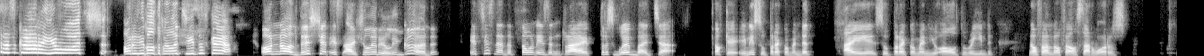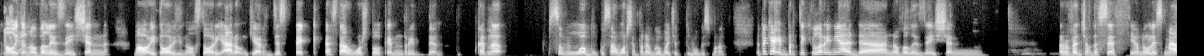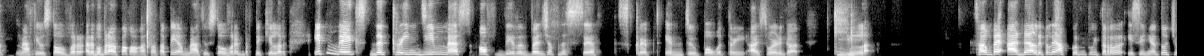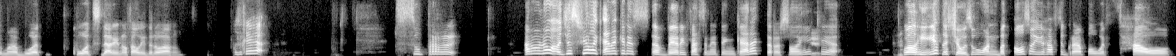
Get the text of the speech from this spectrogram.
terus gue rewatch original trilogy, terus kayak, oh no, this shit is actually really good it's just that the tone isn't right. Terus gue baca, oke, ini super recommended. I super recommend you all to read novel-novel Star Wars. Mau itu novelization, mau itu original story, I don't care. Just pick a Star Wars book and read that. Karena semua buku Star Wars yang pernah gue baca tuh bagus banget. Tapi kayak in particular ini ada novelization Revenge of the Sith yang nulis Matt, Matthew Stover. Ada beberapa kalau nggak salah, tapi yang Matthew Stover in particular, it makes the cringy mess of the Revenge of the Sith script into poetry. I swear to God. Gila. Sampai ada literally akun Twitter isinya tuh cuma buat quotes dari novel itu doang. Terus kayak, super I don't know, I just feel like Anakin is a very fascinating character. Soalnya Yeah. kayak well, he is the chosen one, but also you have to grapple with how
